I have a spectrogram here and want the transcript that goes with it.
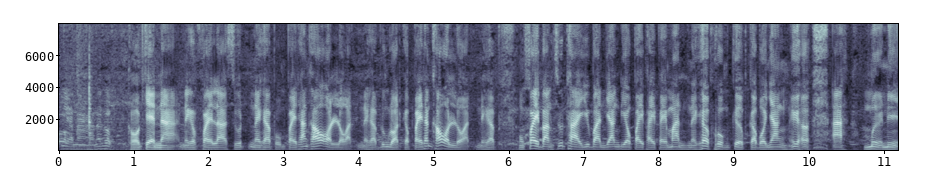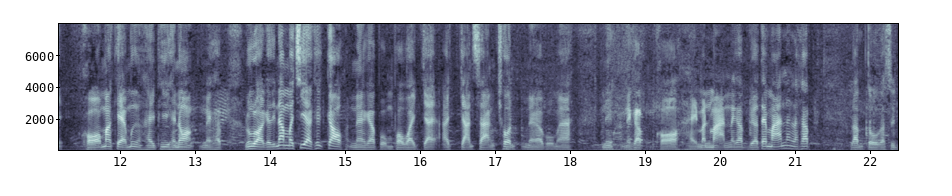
เกียร์หนานะครับขอแกนหน้านะครับไฟล่าสุดนะครับผมไปทั้งเขาอ่อนหลอดนะครับลุงหลอดกับไปทั้งเขาอ่อนหลอดนะครับผมไฟบางสุดท้ายอยู่บ้านอย่างเดียวไปไผไปมั่นนะครับ ผมเกือบกับบอยังนะครับอะมือนี่ ขอมาแก้มือให้พี่ให้น้องนะครับลุงหลอดก็จะนำมาเชียร์คือเก่านะครับผมเพอไว้ใจอาจารย์สร้างชนนะครับผมอะนี่นะครับขอให้มันหมานนะครับเหลือแต่หมานนั่นแหละครับลำโตกับสุด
